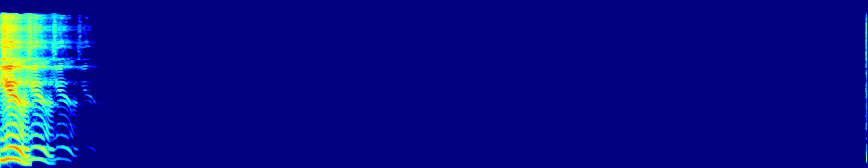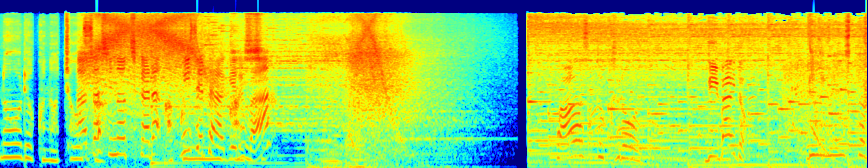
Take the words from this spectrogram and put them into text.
you. 能力の調査。私の力見せてあげるわ。ファーストクロール。ディバイド。ルーストラ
